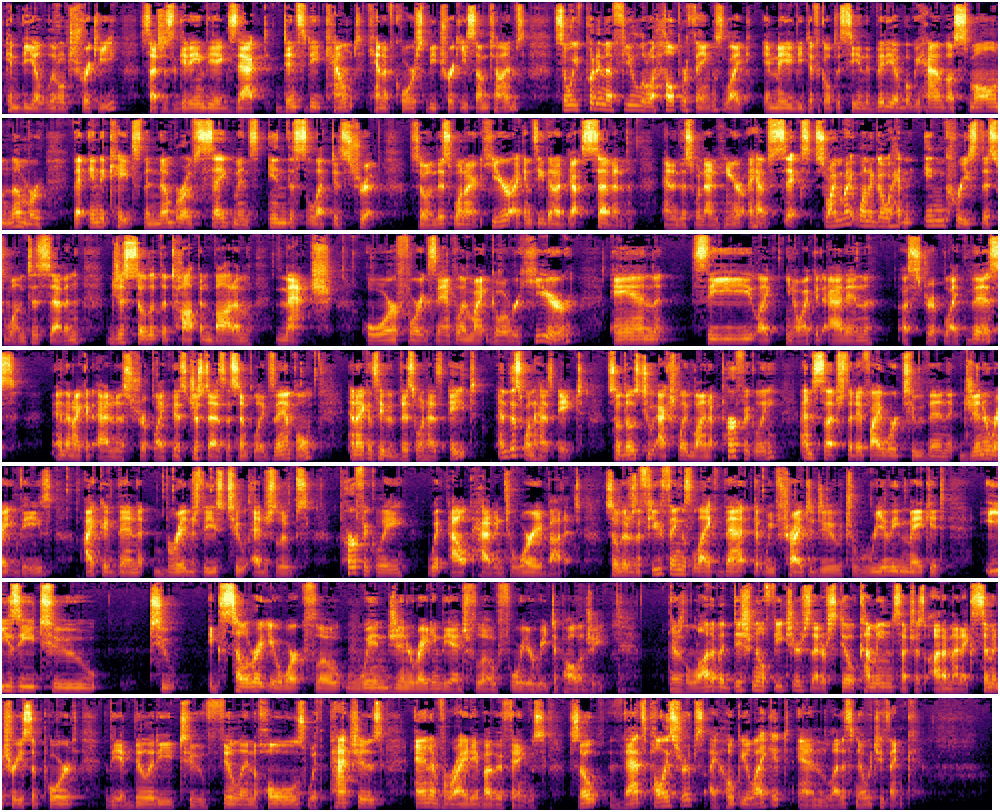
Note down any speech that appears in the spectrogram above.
can be a little tricky, such as getting the exact density count can of course be tricky sometimes. So we've put in a few little helper things, like it may be difficult to see in the video, but we have a small number that indicates the number of segments in the selected strip. So in this one right here, I can see that I've got seven. And in this one down here, I have six. So I might want to go ahead and increase this one to seven, just so that the top and bottom match. Or for example, I might go over here and see like, you know, I could add in a strip like this, and then I could add in a strip like this just as a simple example, and I can see that this one has 8 and this one has 8. So those two actually line up perfectly, and such that if I were to then generate these, I could then bridge these two edge loops perfectly without having to worry about it. So there's a few things like that that we've tried to do to really make it easy to, to accelerate your workflow when generating the edge flow for your retopology. There's a lot of additional features that are still coming, such as automatic symmetry support, the ability to fill in holes with patches, and a variety of other things. So that's Polystrips. I hope you like it, and let us know what you think.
